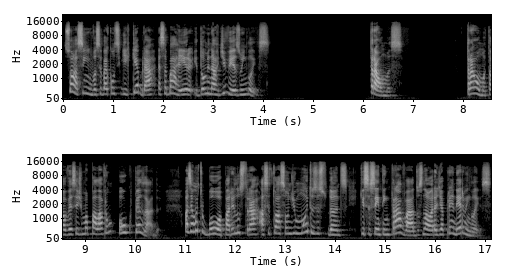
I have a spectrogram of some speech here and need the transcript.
Só assim você vai conseguir quebrar essa barreira e dominar de vez o inglês. Traumas. Trauma talvez seja uma palavra um pouco pesada, mas é muito boa para ilustrar a situação de muitos estudantes que se sentem travados na hora de aprender o inglês.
